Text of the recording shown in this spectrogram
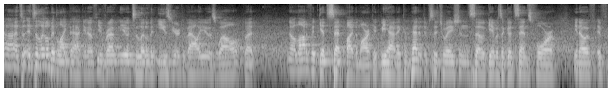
Uh, it's, it's a little bit like that. You know, if you have revenue, it's a little bit easier to value as well. But you know, a lot of it gets set by the market. We had a competitive situation, so it gave us a good sense for, you know, if, if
